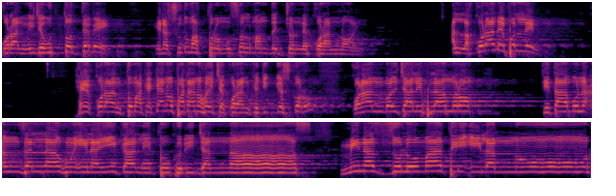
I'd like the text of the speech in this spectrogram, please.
কোরআন নিজে উত্তর দেবে। এটা শুধুমাত্র মুসলমানদের জন্য কোরআন নয়। আল্লাহ কোরআনে বললেন, হে কোরআন, তোমাকে কেন পাঠানো হয়েছে? কোরআনকে জিজ্ঞেস করো। কোরআন বলছে, আলিফ লাম র কিতাবুন আনজালনাহু ইলাইকা লিতুখরিজান নাস মিনাজ জুলুমাতি ইলান নূর।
